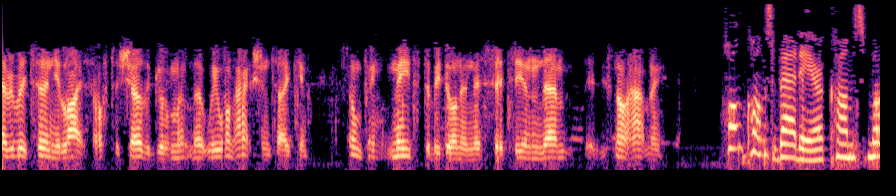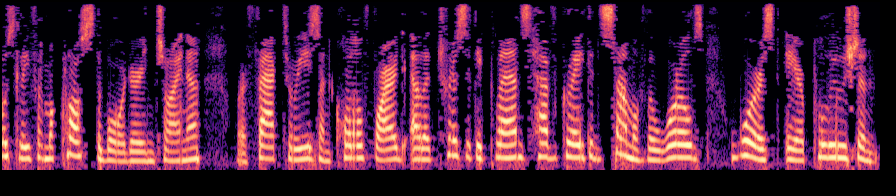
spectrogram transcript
everybody turn your lights off to show the government that we want action taken. Something needs to be done in this city and um, it's not happening. Hong Kong's bad air comes mostly from across the border in China, where factories and coal-fired electricity plants have created some of the world's worst air pollution.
